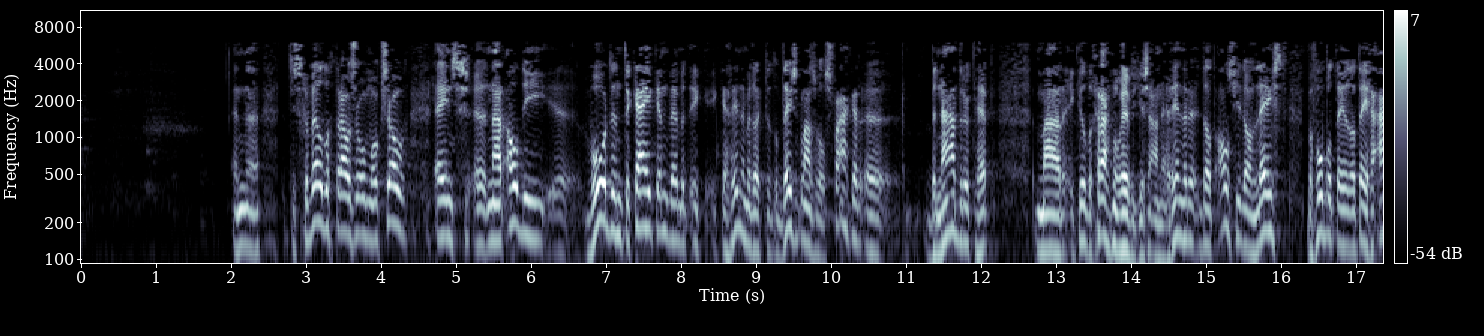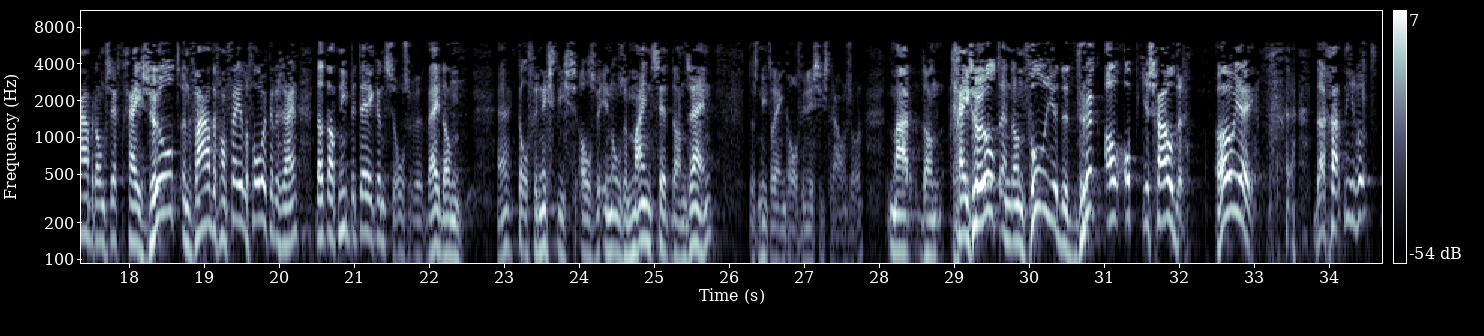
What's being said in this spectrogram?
En uh, het is geweldig trouwens om ook zo eens uh, naar al die uh, woorden te kijken. We hebben ik, ik, herinner me dat ik het op deze plaats wel eens vaker benadrukt heb. Maar ik wil er graag nog eventjes aan herinneren dat als je dan leest, bijvoorbeeld dat tegen Abraham zegt, gij zult een vader van vele volkeren zijn, dat dat niet betekent, zoals wij dan Hè, Calvinistisch als we in onze mindset dan zijn. Dat is niet alleen Calvinistisch trouwens hoor. Maar dan gij zult en dan voel je de druk al op je schouder. Oh jee, dat gaat niet goed.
